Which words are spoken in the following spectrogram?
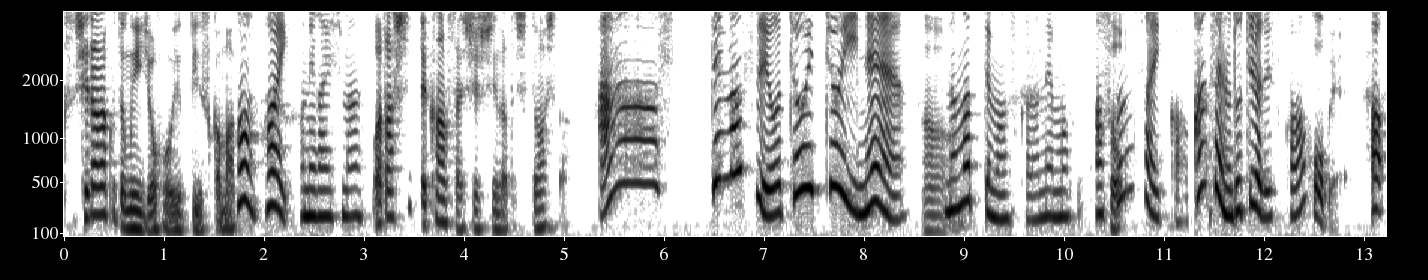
知らなくてもいい情報を言っていいですか？まず。あはい。お願いします。私って関西出身だって知ってました？あー知ってますよ。ちょいちょいね。うん。なまってますからね、まあ関西か。関西のどちらですか？神戸。あ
